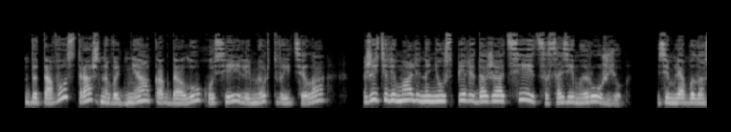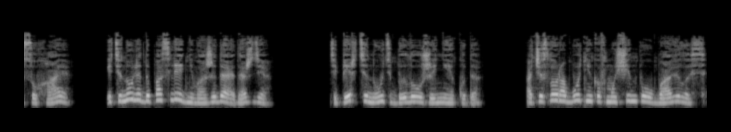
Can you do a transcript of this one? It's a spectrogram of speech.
До того страшного дня, когда лук усеяли мертвые тела, жители Малина не успели даже отсеяться с озимой рожью. Земля была сухая, и тянули до последнего, ожидая дождя. Теперь тянуть было уже некуда, а число работников мужчин поубавилось.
